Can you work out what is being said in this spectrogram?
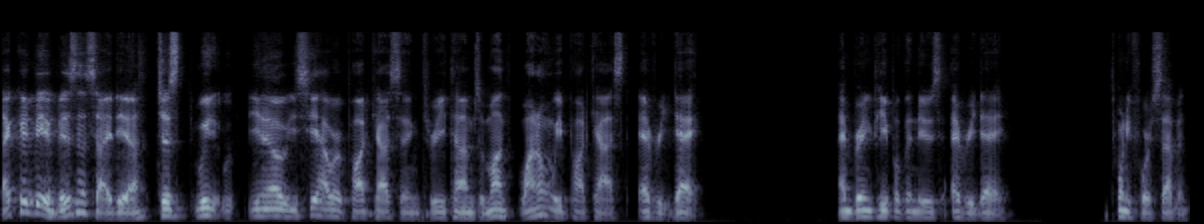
That could be a business idea. Just we, you know, you see how we're podcasting three times a month. Why don't we podcast every day and bring people the news every day, 24 7?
